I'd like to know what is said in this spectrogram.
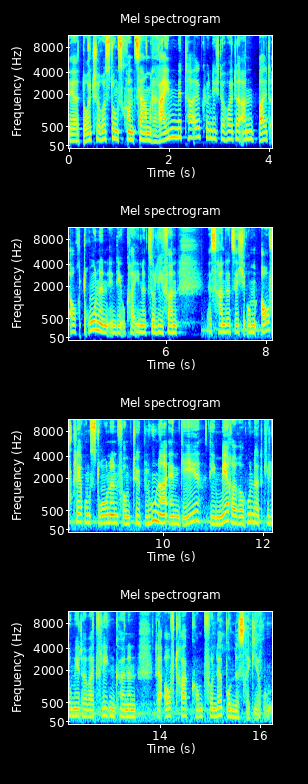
Der deutsche Rüstungskonzern Rheinmetall kündigte heute an, bald auch Drohnen in die Ukraine zu liefern. Es handelt sich um Aufklärungsdrohnen vom Typ Luna NG, die mehrere hundert Kilometer weit fliegen können. Der Auftrag kommt von der Bundesregierung.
